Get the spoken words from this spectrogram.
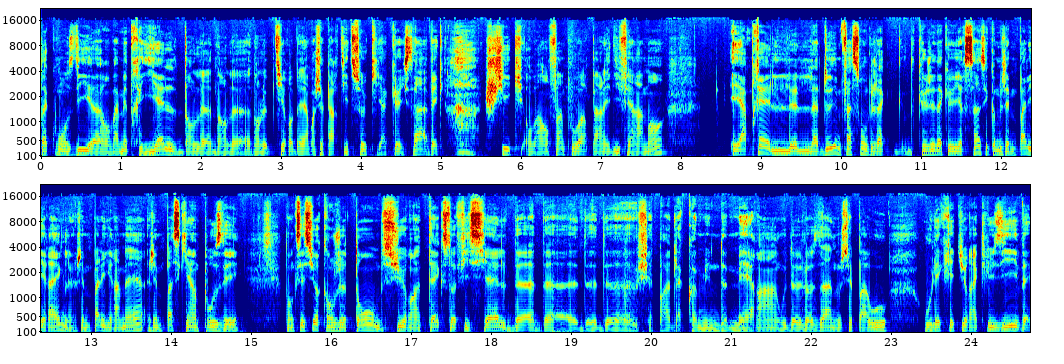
à coup on se dit euh, on va mettre Yel dans le, dans, le, dans le petit Robert. Moi, je fais partie de ceux qui accueillent ça avec ah, chic, on va enfin pouvoir parler différemment. Et après, la deuxième façon que j'ai d'accueillir ça, c'est comme j'aime pas les règles, j'aime pas les grammaires, j'aime pas ce qui est imposé. Donc c'est sûr quand je tombe sur un texte officiel de, de, de, de je sais pas, de la commune de Mérin ou de Lausanne ou je sais pas où, où l'écriture inclusive,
